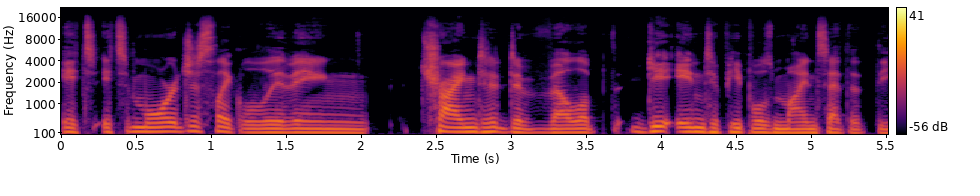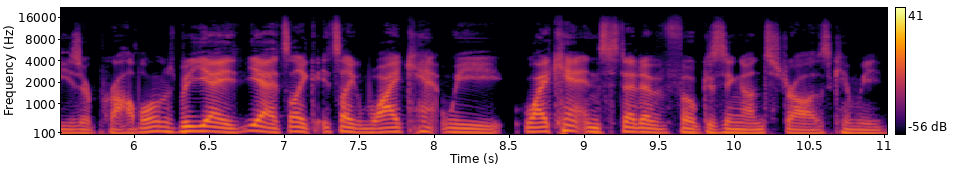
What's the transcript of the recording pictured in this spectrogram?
it's it's more just like living trying to develop get into people's mindset that these are problems but yeah yeah it's like it's like why can't we why can't instead of focusing on straws can we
